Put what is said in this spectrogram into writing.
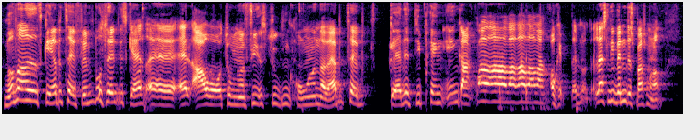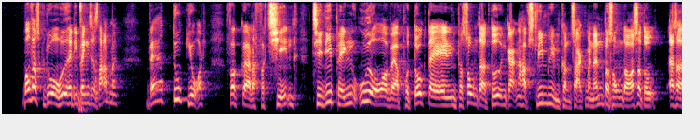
hvorfor skal jeg betale 5% i skat af alt arv over 280.000 kroner, når der er betalt skat af de penge en gang? Okay, lad os lige vende det spørgsmål om. Hvorfor skal du overhovedet have de penge til at starte med? Hvad har du gjort for at gøre dig fortjent til de penge, udover at være produkt af en person, der er død engang og har haft slimhindekontakt med en anden person, der også er død? Altså,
